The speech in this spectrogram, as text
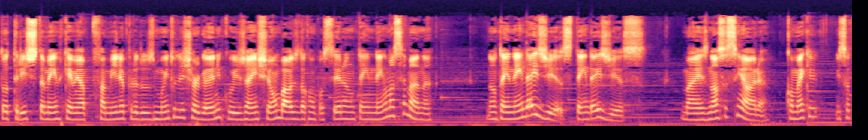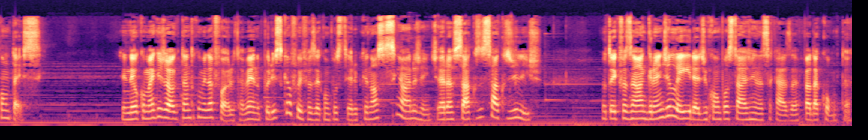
Tô triste também porque minha família produz muito lixo orgânico e já encheu um balde da composteira não tem nem uma semana. Não tem nem 10 dias, tem 10 dias. Mas, nossa senhora, como é que isso acontece? Entendeu? Como é que joga tanta comida fora, tá vendo? Por isso que eu fui fazer composteira, porque, nossa senhora, gente, era sacos e sacos de lixo. Vou ter que fazer uma grande leira de compostagem nessa casa para dar conta.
